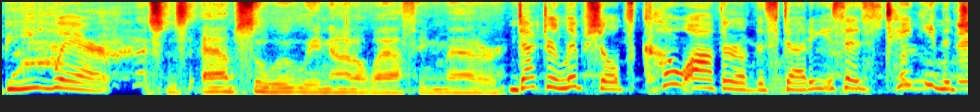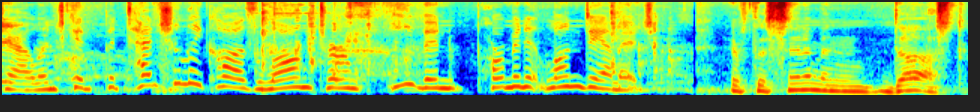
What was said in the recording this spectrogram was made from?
beware. This is absolutely not a laughing matter. Dr. Lipschultz, co-author of the study, says taking the challenge could potentially cause long-term, even permanent lung damage. If the cinnamon dust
